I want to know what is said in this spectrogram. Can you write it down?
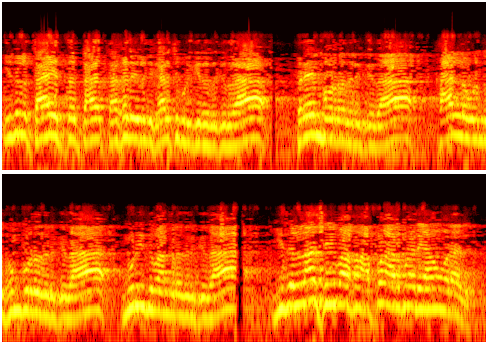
இதுல தாயத்தை த- தகடு எழுதி கரைச்சு குடிக்கிறது இருக்குதா? பிரேம் போடுறது இருக்குதா? காலில் விழுந்து கும்பிடுறது இருக்குதா? முறிது வாங்குறது இருக்குதா? இதெல்லாம் செய்வாங்க. அப்ப அரபு நாடு யாவும் வராது.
